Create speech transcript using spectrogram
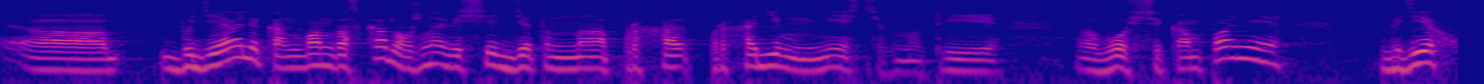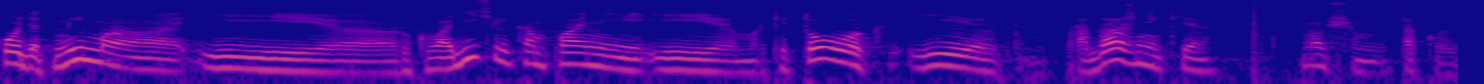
Э, в идеале канбан-доска должна висеть где-то на проходимом месте внутри э, в офисе компании, где ходят мимо и э, руководитель компании, и маркетолог, и там, продажники. В общем, такой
